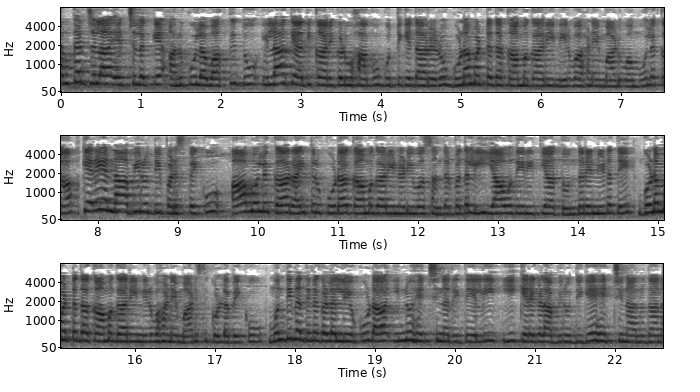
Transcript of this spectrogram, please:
ಅಂತರ್ಜಲ ಹೆಚ್ಚಳಕ್ಕೆ ಅನುಕೂಲವಾಗುತ್ತಿದ್ದು ಇಲಾಖೆ ಅಧಿಕಾರಿಗಳು ಹಾಗೂ ಗುತ್ತಿಗೆದಾರರು ಗುಣಮಟ್ಟದ ಕಾಮಗಾರಿ ನಿರ್ವಹಣೆ ಮಾಡುವ ಮೂಲಕ ಕೆರೆಯನ್ನ ಅಭಿವೃದ್ಧಿಪಡಿಸಬೇಕು. ಆ ಮೂಲಕ ರೈತರು ಕೂಡ ಕಾಮಗಾರಿ ನಡೆಯುವ ಸಂದರ್ಭದಲ್ಲಿ ಯಾವುದೇ ರೀತಿಯ ತೊಂದರೆ ನೀಡದೆ ಗುಣಮಟ್ಟದ ಕಾಮಗಾರಿ ನಿರ್ವಹಣೆ ಮಾಡಿಸಿಕೊಳ್ಳಬೇಕು. ಮುಂದಿನ ದಿನಗಳಲ್ಲಿಯೂ ಕೂಡ ಇನ್ನೂ ಹೆಚ್ಚಿನ ರೀತಿಯಲ್ಲಿ ಈ ಕೆರೆಗಳ ಅಭಿವೃದ್ಧಿಗೆ ಹೆಚ್ಚಿನ ಅನುದಾನ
